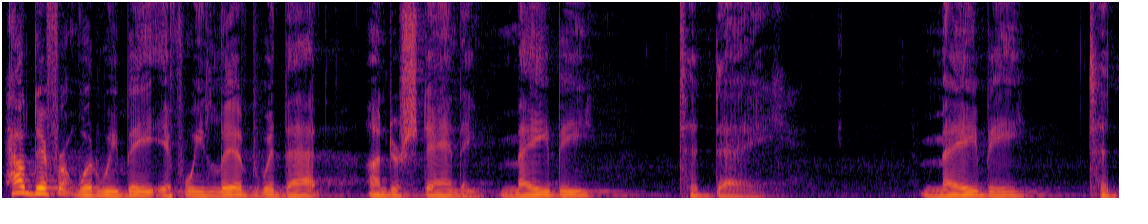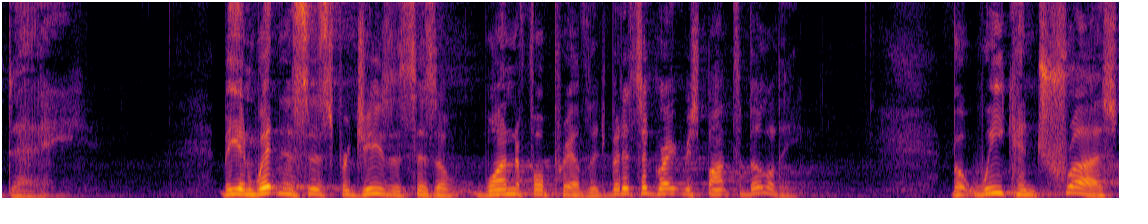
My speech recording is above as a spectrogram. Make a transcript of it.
How different would we be if we lived with that understanding? Maybe today. Maybe today. Being witnesses for Jesus is a wonderful privilege, but it's a great responsibility. But we can trust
